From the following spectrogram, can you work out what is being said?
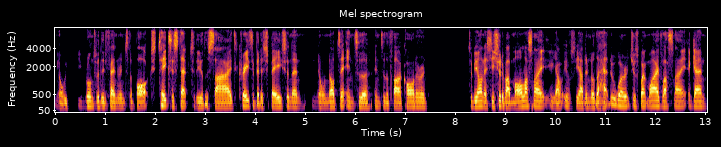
you know he runs with the defender into the box, takes a step to the other side, creates a bit of space, and then you know nods it into the into the far corner. And to be honest, he should have had more last night. He obviously had another header where it just went wide last night. Again,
